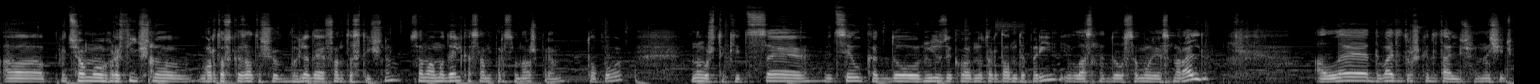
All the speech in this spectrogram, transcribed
А, при цьому графічно варто сказати, що виглядає фантастично. Сама моделька, сам персонаж прям топово. Знову ж таки, це відсилка до мюзикла Нотр-Дам де Парі і, власне, до самої Есмеральди. Але давайте трошки детальніше. Значить,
